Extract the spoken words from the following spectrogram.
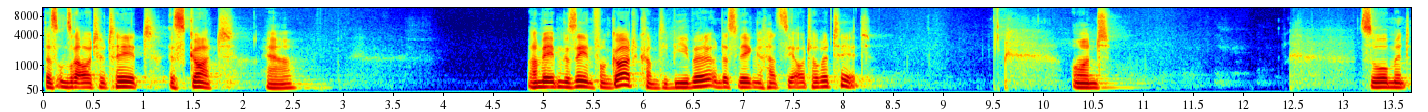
dass unsere Autorität ist Gott. Ja. Haben wir eben gesehen, von Gott kommt die Bibel und deswegen hat sie Autorität. Und so mit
